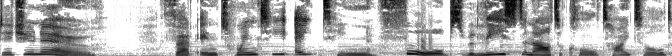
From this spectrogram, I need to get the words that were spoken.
Did you know that in 2018 Forbes released an article titled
